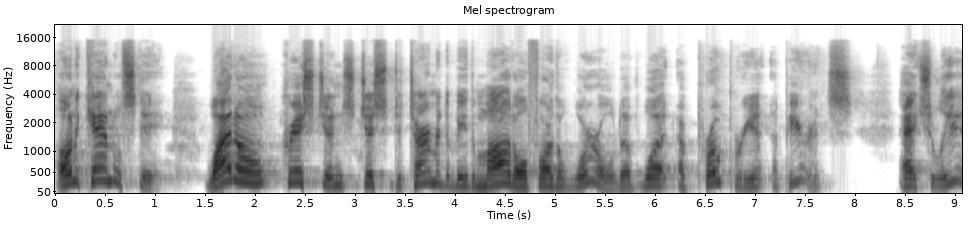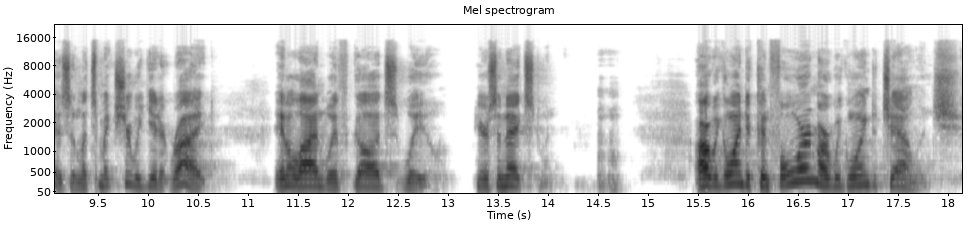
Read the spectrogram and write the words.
on a candlestick. Why don't Christians just determine to be the model for the world of what appropriate appearance actually is? And let's make sure we get it right in line with God's will. Here's the next one. Are we going to conform or are we going to challenge?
